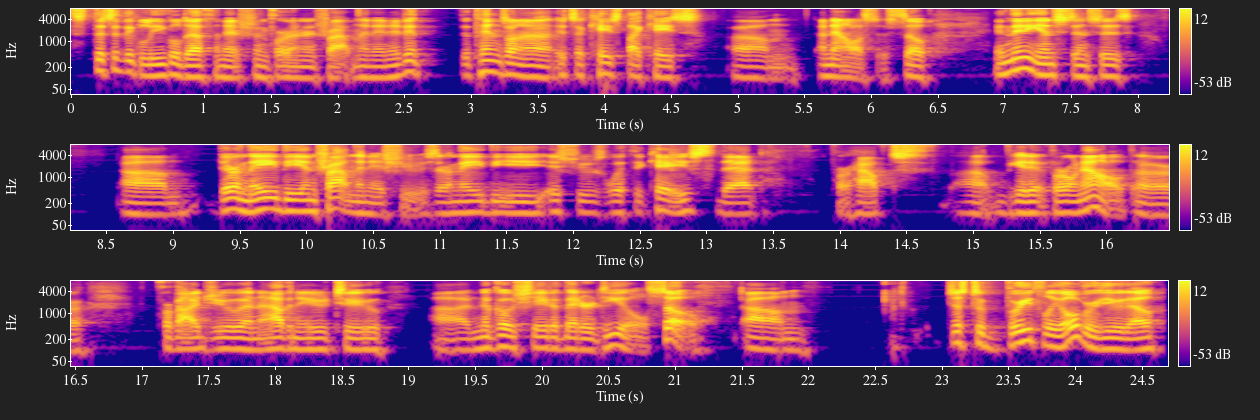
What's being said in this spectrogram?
specific legal definition for an entrapment, and it, depends on a it's a case by case analysis. So, in many instances, um, there may be entrapment issues. There may be issues with the case that perhaps uh, get it thrown out or provide you an avenue to uh, negotiate a better deal. So, um, just to briefly overview, though.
